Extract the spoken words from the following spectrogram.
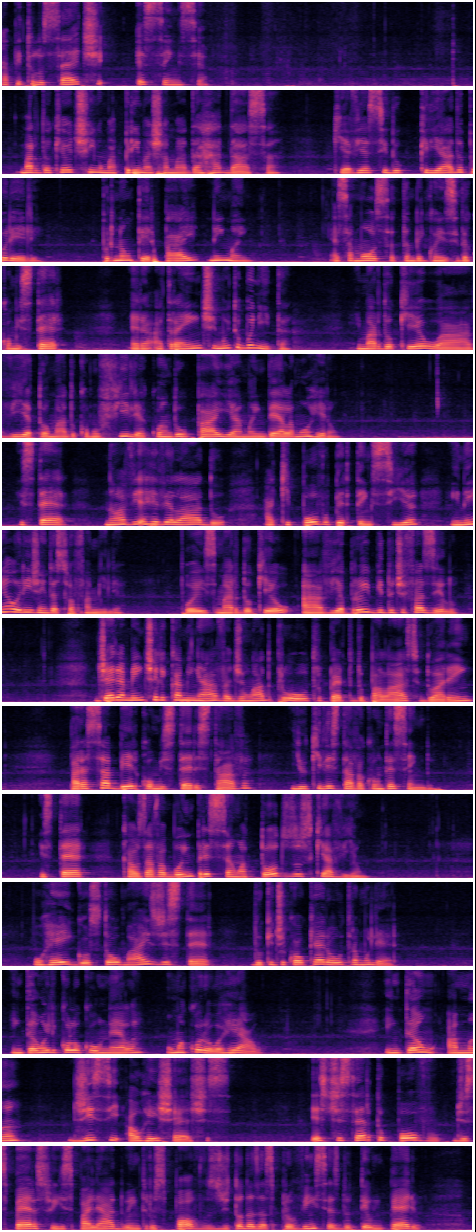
Capítulo 7 Essência Mardoqueu tinha uma prima chamada Radassa, que havia sido criada por ele, por não ter pai nem mãe. Essa moça, também conhecida como Esther, era atraente e muito bonita, e Mardoqueu a havia tomado como filha quando o pai e a mãe dela morreram. Esther não havia revelado a que povo pertencia e nem a origem da sua família pois Mardoqueu a havia proibido de fazê-lo. Diariamente ele caminhava de um lado para o outro perto do palácio do harém para saber como Esther estava e o que lhe estava acontecendo. Esther causava boa impressão a todos os que a viam. O rei gostou mais de Esther do que de qualquer outra mulher. Então ele colocou nela uma coroa real. Então Amã disse ao rei Xerxes: este certo povo, disperso e espalhado entre os povos de todas as províncias do teu império,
